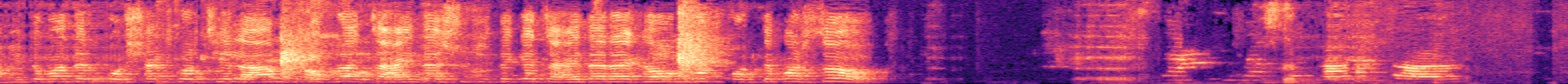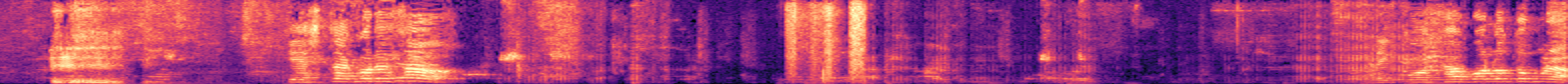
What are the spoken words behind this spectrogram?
আমি তোমাদের কোশ্চেন করছিলাম তোমরা চাহিদা সূচি থেকে চাহিদা রেখা অঙ্কন করতে পারছ? চেষ্টা করেছ? আরে কথা বলো তোমরা।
